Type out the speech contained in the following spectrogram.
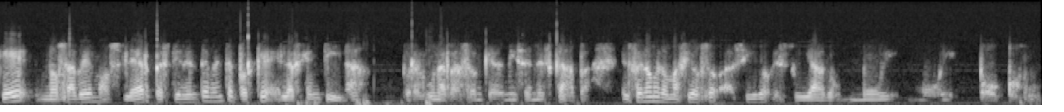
que no sabemos leer pertinentemente porque en la Argentina, por alguna razón que a mí se me escapa, el fenómeno mafioso ha sido estudiado muy, muy poco.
